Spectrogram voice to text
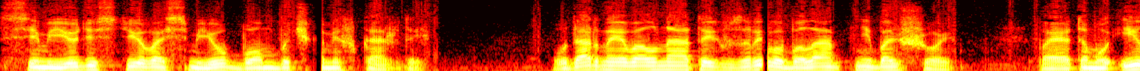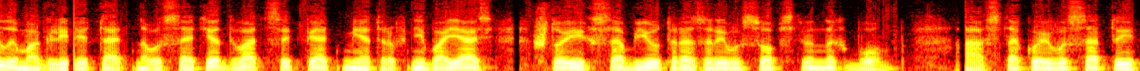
с 78 бомбочками в каждой. Ударная волна от их взрыва была небольшой, поэтому илы могли летать на высоте 25 метров, не боясь, что их собьют разрывы собственных бомб, а с такой высоты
